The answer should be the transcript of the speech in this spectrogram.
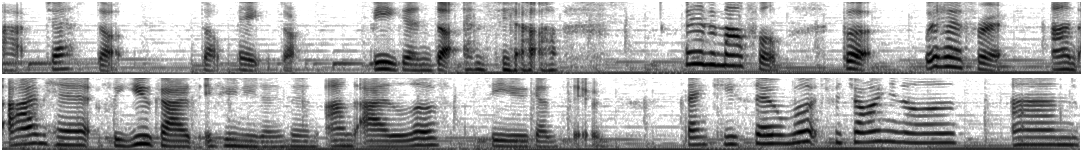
at jess.bake.vegan.mcr. Bit of a mouthful, but we're here for it. And I'm here for you guys if you need anything. And I love to see you again soon. Thank you so much for joining us. And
